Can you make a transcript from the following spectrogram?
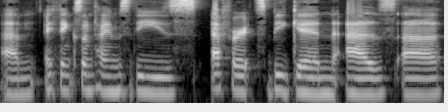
Um, I think sometimes these efforts begin as a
